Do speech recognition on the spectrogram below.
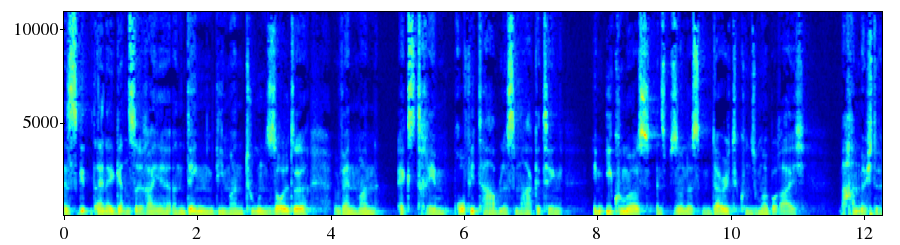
Es gibt eine ganze Reihe an Dingen, die man tun sollte, wenn man extrem profitables Marketing im E-Commerce, insbesondere im Direct-to-Consumer-Bereich, machen möchte.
